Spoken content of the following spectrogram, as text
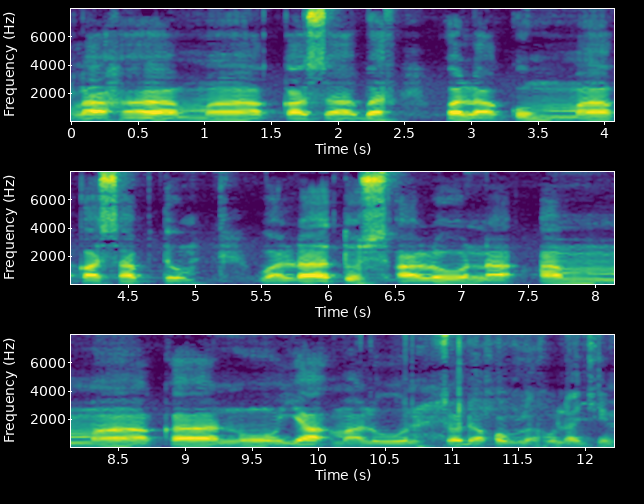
laha ma kasabat walakum ma kasabtum wala tus'aluna amma kanu ya'malun. Sadaqallahul azim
